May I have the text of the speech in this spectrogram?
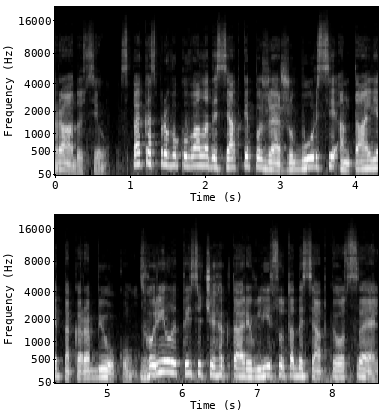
градусів. Спека спровокувала десятки пожеж у Бурсі, Анталії та Карабюку. Згоріли тисячі гектарів лісу та десятки осель.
